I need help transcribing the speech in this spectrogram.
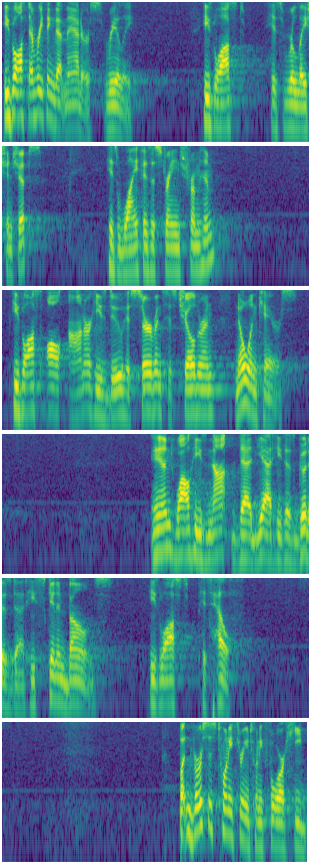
He's lost everything that matters, really. He's lost his relationships. His wife is estranged from him. He's lost all honor he's due, his servants, his children. No one cares. And while he's not dead yet, he's as good as dead. He's skin and bones. He's lost his health. But in verses 23 and 24, he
